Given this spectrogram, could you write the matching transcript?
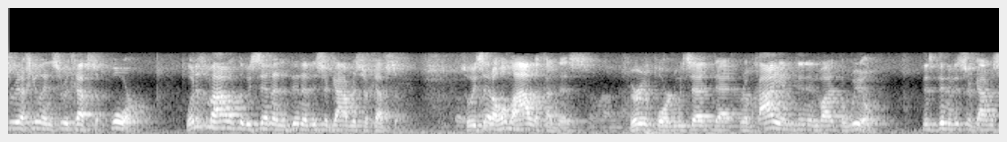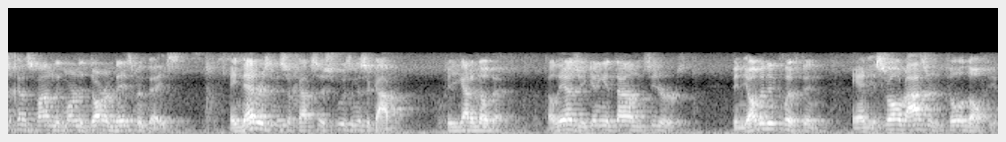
Surya Achila and Surya Chefsa. Four. What is the mahalach that we said on the din of Isra Gavra Isra Chefsa? So we said a whole mahalach on this. Very important. We said that Reb Chaim didn't invite the wheel. This din of Isra Gavra Isra Chefsa found in the Gemara in the Doran basement base. A netter is in Isra Chefsa, a shvu is Gavra. Okay, you got to know that. Eliezer, you're getting it down in Cedarhurst. Binyamin in Clifton, and Yisrael Razer in Philadelphia.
